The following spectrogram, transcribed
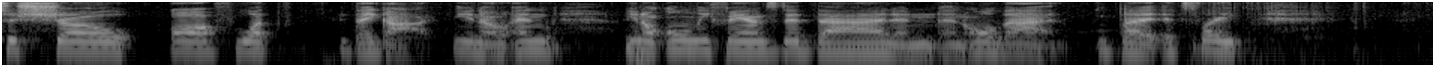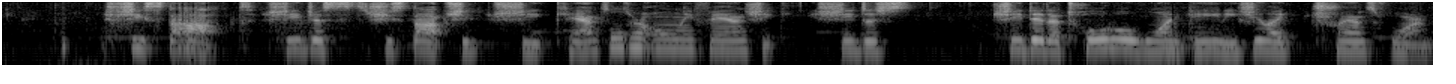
to show off what they got, you know, and you know, OnlyFans did that and and all that. But it's like she stopped. She just she stopped. She she canceled her OnlyFans. She she just she did a total 180. She like transformed.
